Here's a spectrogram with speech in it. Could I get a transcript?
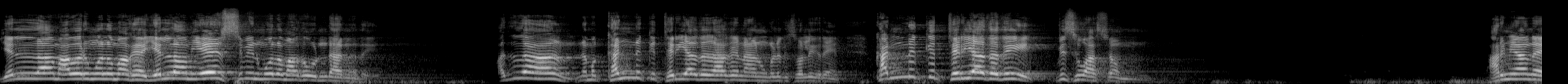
எல்லாம் அவர் மூலமாக எல்லாம் இயேசுவின் மூலமாக உண்டானது. அதுதான் நம்ம கண்ணுக்கு தெரியாததாக நான் உங்களுக்கு சொல்லுகிறேன். கண்ணுக்கு தெரியாதது விசுவாசம். அருமையான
